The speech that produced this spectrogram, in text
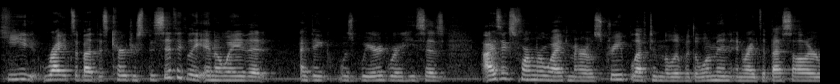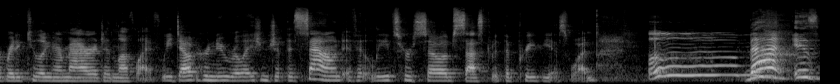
He writes about this character specifically in a way that I think was weird, where he says Isaac's former wife Meryl Streep left him to live with a woman and writes a bestseller ridiculing their marriage and love life. We doubt her new relationship is sound if it leaves her so obsessed with the previous one. Um, That is,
